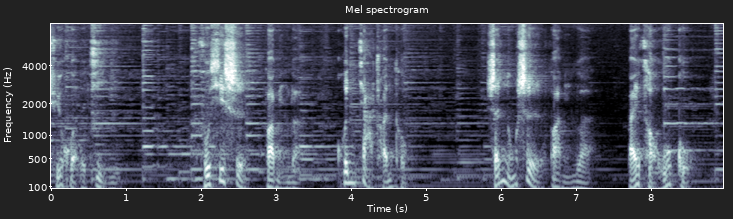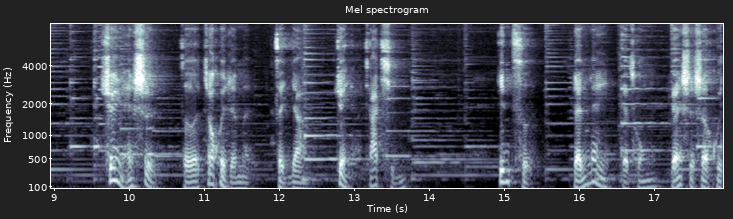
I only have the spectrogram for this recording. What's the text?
取火的技艺，伏羲氏发明了婚嫁传统，神农氏发明了。百草五谷，轩辕氏则教会人们怎样圈养家禽。因此，人类也从原始社会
